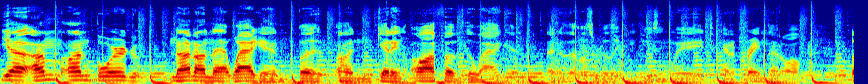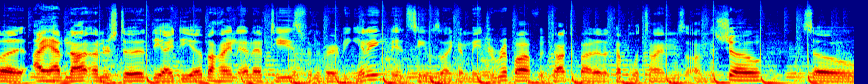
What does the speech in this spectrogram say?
Yeah, I'm on board, not on that wagon, but on getting off of the wagon. I know that was a really confusing way to kind of frame that all. But I have not understood the idea behind NFTs from the very beginning. It seems like a major ripoff. We've talked about it a couple of times on the show. So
